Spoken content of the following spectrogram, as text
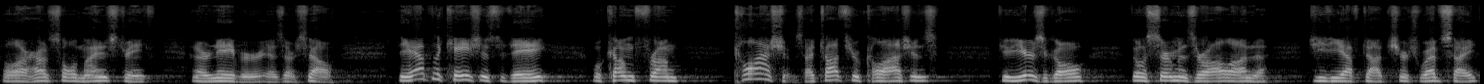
with our heart, soul, mind, and strength, and our neighbor as ourselves. The applications today will come from Colossians. I taught through Colossians a few years ago. Those sermons are all on the gdf.church website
